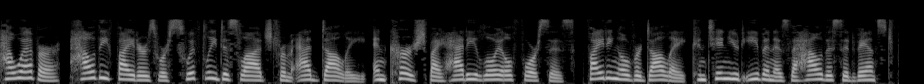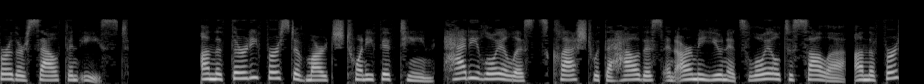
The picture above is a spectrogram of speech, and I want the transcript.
However, Houthi fighters were swiftly dislodged from Ad Dali and Kirsh by Hadi loyal forces. Fighting over Dale continued even as the Houthis advanced further south and east. On 31 March 2015, Hadi loyalists clashed with the Houthis and army units loyal to Saleh. On 1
